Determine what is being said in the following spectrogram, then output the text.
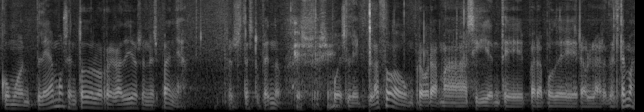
como empleamos en todos los regadíos en España. Pues está estupendo. Pues le emplazo a un programa siguiente para poder hablar del tema.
